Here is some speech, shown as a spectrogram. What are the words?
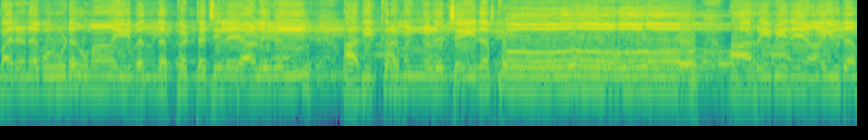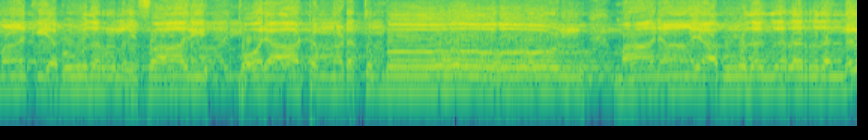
ഭരണകൂടവുമായി ബന്ധപ്പെട്ട ചില ആളുകൾ അതിക്രമങ്ങൾ ചെയ്തപ്പോ അറിവിനെ ആയുധമാക്കി അബൂദർ ഗിഫാരി പോരാട്ടം നടത്തുമ്പോൾ മഹാനായ അബൂതങ്ങൾ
